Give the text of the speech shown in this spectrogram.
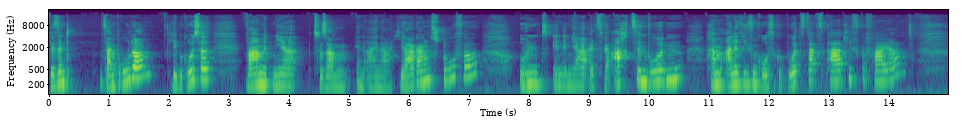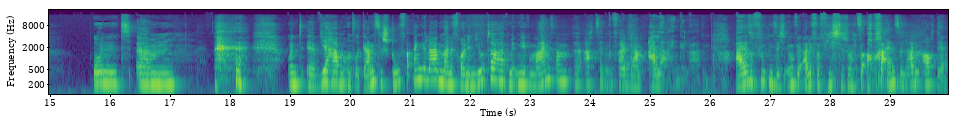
wir sind, sein Bruder, liebe Grüße, war mit mir zusammen in einer Jahrgangsstufe und in dem Jahr, als wir 18 wurden, haben alle riesengroße Geburtstagspartys gefeiert. Und, ähm, und äh, wir haben unsere ganze Stufe eingeladen. Meine Freundin Jutta hat mit mir gemeinsam äh, 18. gefeiert. Wir haben alle eingeladen. Also fühlten sich irgendwie alle verpflichtet, uns auch einzuladen. Auch der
